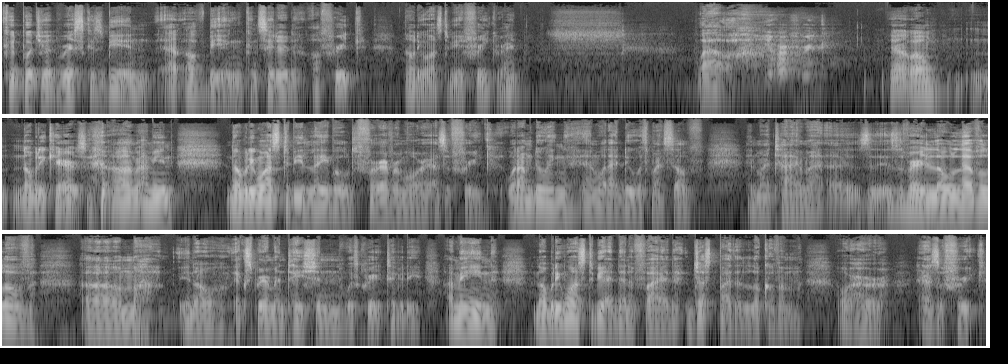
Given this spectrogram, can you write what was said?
could put you at risk as being, of being considered a freak. Nobody wants to be a freak, right? Wow. You're a freak. Yeah, well, n- nobody cares. um, I mean, nobody wants to be labeled forevermore as a freak. What I'm doing and what I do with myself and my time uh, is, is a very low level of, um, you know, experimentation with creativity. I mean, nobody wants to be identified just by the look of him or her as a freak.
